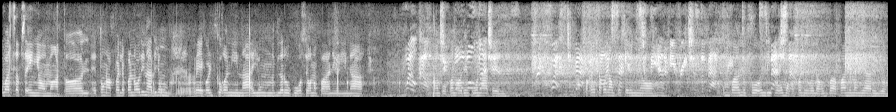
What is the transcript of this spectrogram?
What's up sa inyo mga tol? Ito nga pala, panoodin natin yung record ko kanina. Yung naglaro po kasi ako ng pani kanina. Ayan po, panoodin po natin. Pakita ko lang po sa inyo. Kung paano po, hindi po ako makapaniwala kung pa, paano nangyari yun.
